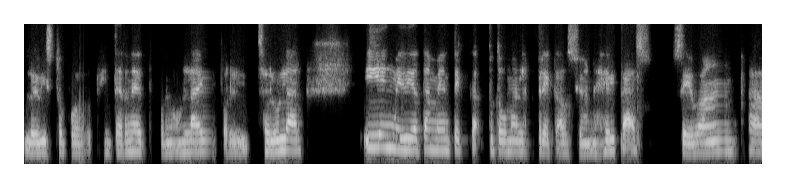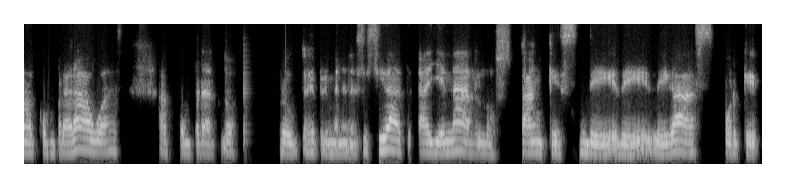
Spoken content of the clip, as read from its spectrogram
lo, he visto por internet, por online, por el celular, y inmediatamente toman las precauciones del caso. Se van a comprar aguas, a comprar los productos de primera necesidad, a llenar los tanques de, de, de gas, porque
